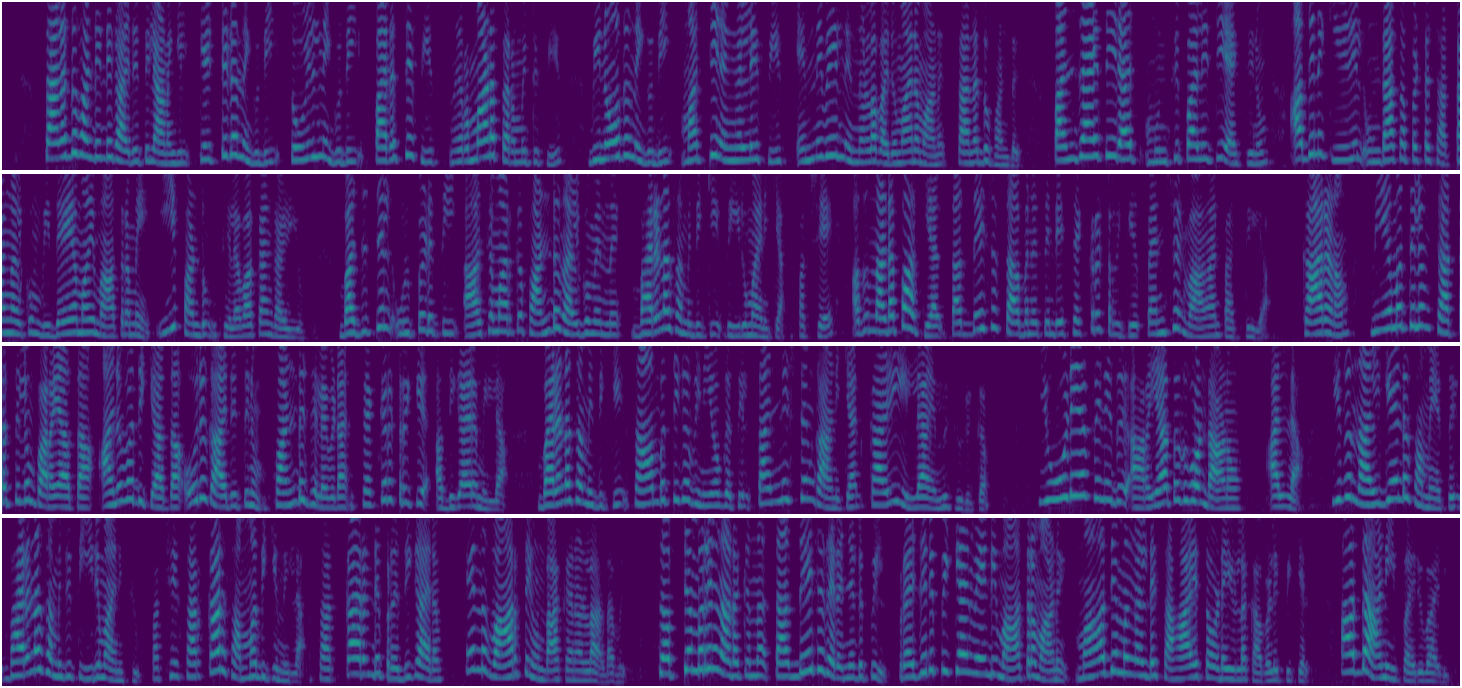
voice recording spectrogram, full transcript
തനത് ഫണ്ടിന്റെ കാര്യത്തിലാണെങ്കിൽ കെട്ടിട നികുതി തൊഴിൽ നികുതി പരസ്യ ഫീസ് നിർമ്മാണ പെർമിറ്റ് ഫീസ് വിനോദ നികുതി മറ്റിനങ്ങളിലെ ഫീസ് എന്നിവയിൽ നിന്നുള്ള വരുമാനമാണ് തനത് ഫണ്ട്. പഞ്ചായത്തി രാജ് മുനിസിപ്പാലിറ്റി ആക്ടിനും അതിന് കീഴിൽ ഉണ്ടാക്കപ്പെട്ട ചട്ടങ്ങൾക്കും വിധേയമായി മാത്രമേ ഈ ഫണ്ടും ചിലവാക്കാൻ കഴിയൂ. ബജറ്റിൽ ഉൾപ്പെടുത്തി ആശമാർക്ക് ഫണ്ട് നൽകുമെന്ന് ഭരണസമിതിക്ക് തീരുമാനിക്കാം. പക്ഷേ അത് നടപ്പാക്കിയാൽ തദ്ദേശ സ്ഥാപനത്തിന്റെ സെക്രട്ടറിക്ക് പെൻഷൻ വാങ്ങാൻ പറ്റില്ല. കാരണം നിയമത്തിലും ചട്ടത്തിലും പറയാത്ത അനുവദിക്കാത്ത ഒരു കാര്യത്തിനും ഫണ്ട് ചെലവിടാൻ സെക്രട്ടറിക്ക് അധികാരമില്ല. ഭരണസമിതിക്ക് സാമ്പത്തിക വിനിയോഗത്തിൽ തന്നിഷ്ടം കാണിക്കാൻ കഴിയില്ല എന്ന് ചുരുക്കം. യു ഡി എഫിന് ഇത് അറിയാത്തത് കൊണ്ടാണോ? അല്ല. ഇത് നൽകേണ്ട സമയത്ത് ഭരണസമിതി തീരുമാനിച്ചു. പക്ഷേ സർക്കാർ സമ്മതിക്കുന്നില്ല. സർക്കാരിന്റെ പ്രതികാരം എന്ന് വാർത്തയുണ്ടാക്കാനുള്ള അടവ്. സെപ്റ്റംബറിൽ നടക്കുന്ന തദ്ദേശ തെരഞ്ഞെടുപ്പിൽ പ്രചരിപ്പിക്കാൻ വേണ്ടി മാത്രമാണ് മാധ്യമങ്ങളുടെ സഹായത്തോടെയുള്ള കബളിപ്പിക്കൽ. അതാണ് ഈ പരിപാടി.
